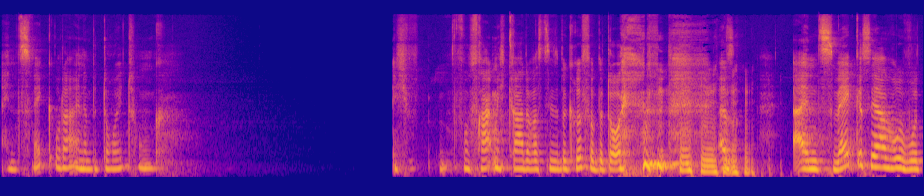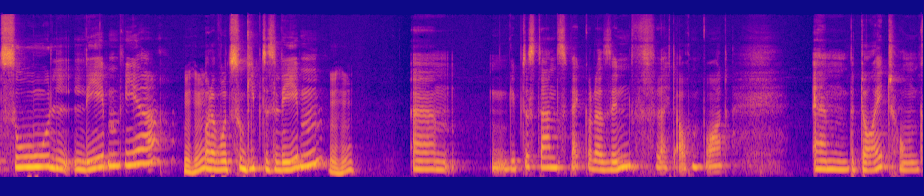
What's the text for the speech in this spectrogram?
Ein Zweck oder eine Bedeutung? Ich frage mich gerade, was diese Begriffe bedeuten. also ein Zweck ist ja, wo, wozu leben wir? Mhm. Oder wozu gibt es Leben? Mhm. Ähm, gibt es da einen Zweck oder Sinn? Vielleicht auch ein Wort. Ähm, Bedeutung.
